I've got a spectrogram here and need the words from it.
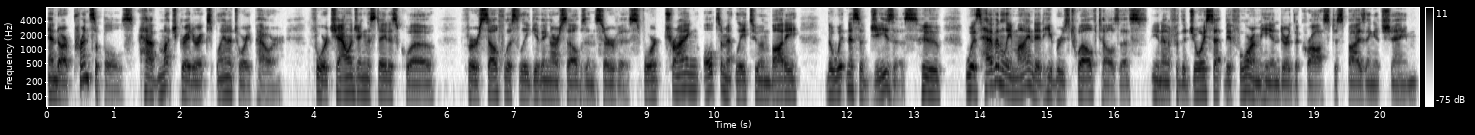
And our principles have much greater explanatory power for challenging the status quo, for selflessly giving ourselves in service, for trying ultimately to embody the witness of Jesus, who was heavenly minded, Hebrews 12 tells us, you know, for the joy set before him, he endured the cross, despising its shame.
